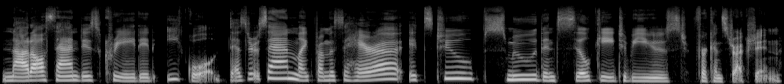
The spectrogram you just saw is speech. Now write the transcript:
not all sand is created equal. Desert sand, like from the Sahara, it's too smooth and silky to be used for construction.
